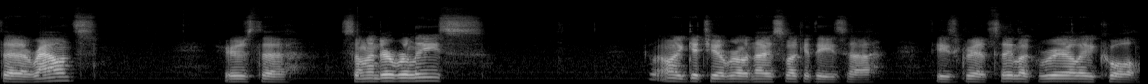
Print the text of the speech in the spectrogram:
the rounds. Here's the cylinder release. I want to get you a real nice look at these uh, these grips. They look really cool.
